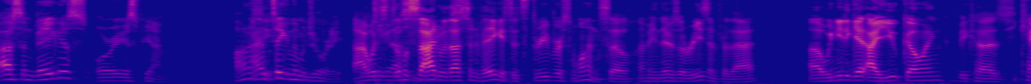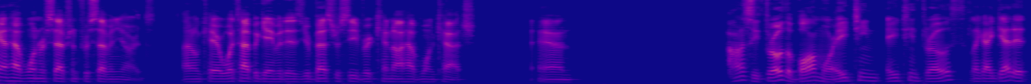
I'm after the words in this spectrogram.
Us in Vegas or ESPN? Honestly, I'm taking the majority. I I'm would still side with us in Vegas. It's three versus one, so I mean, there's a reason for that. Uh, we need to get Aiyuk going because he can't have one reception for seven yards. I don't care what type of game it is. Your best receiver cannot have one catch, and honestly, throw the ball more. 18, 18 throws, like I get it,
